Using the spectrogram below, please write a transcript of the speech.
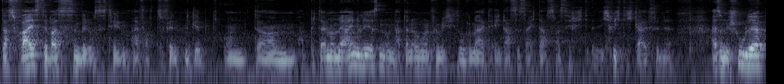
das Freiste, was es im Bildungssystem einfach zu finden gibt. Und ähm, habe mich da immer mehr eingelesen und habe dann irgendwann für mich so gemerkt, ey, das ist eigentlich das, was ich, ich richtig geil finde. Also eine Schule,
